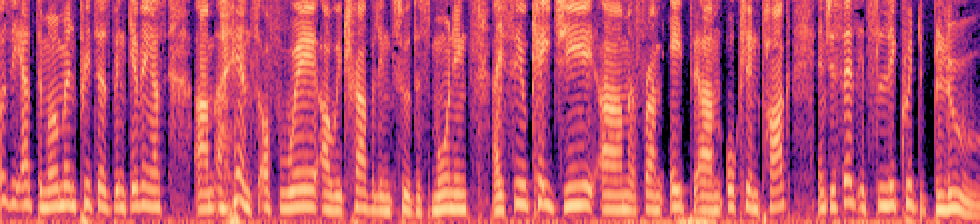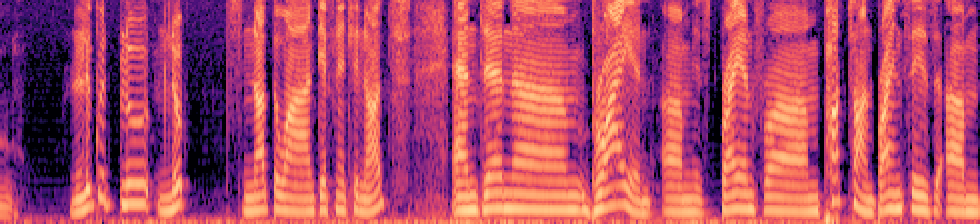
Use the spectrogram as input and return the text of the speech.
Jozi at the moment. Prita has been giving us um, a hint of where are we traveling to this morning. I see you, KG um, from Ape, um, Auckland Park, and she says it's liquid blue. Liquid blue, nope. It's not the one, definitely not. And then um, Brian, um, is Brian from Parktown. Brian says um,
